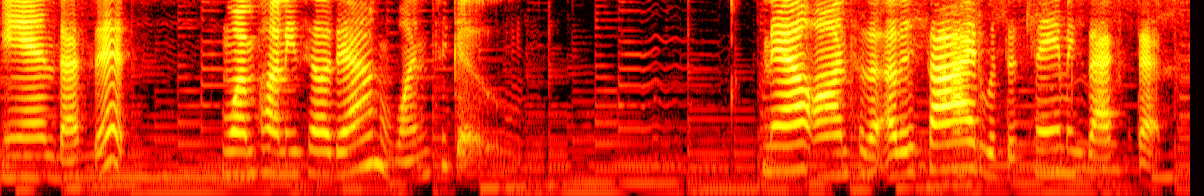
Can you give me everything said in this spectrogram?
And that's it. One ponytail down, one to go. Now on to the other side with the same exact steps.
